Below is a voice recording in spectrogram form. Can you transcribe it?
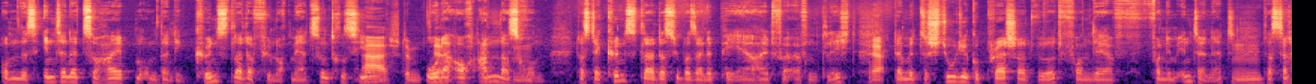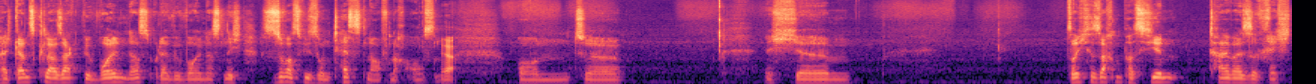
um das Internet zu hypen, um dann den Künstler dafür noch mehr zu interessieren. Ah, stimmt. Oder ja, auch andersrum, mhm. dass der Künstler das über seine PR halt veröffentlicht, ja. damit das Studio gepressured wird von, der, von dem Internet, mhm. das dann halt ganz klar sagt, wir wollen das oder wir wollen das nicht. Das ist sowas wie so ein Testlauf nach außen. Ja. Und äh, ich, äh, solche Sachen passieren teilweise recht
